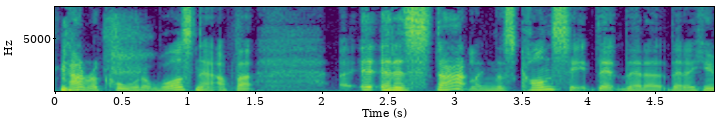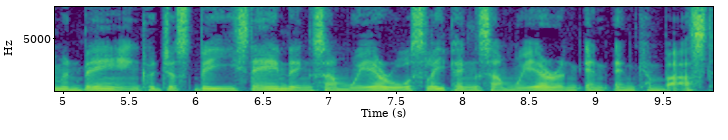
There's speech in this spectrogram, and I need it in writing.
can't recall what it was now. But uh, it, it is startling this concept that that a, that a human being could just be standing somewhere or sleeping somewhere and and, and combust.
